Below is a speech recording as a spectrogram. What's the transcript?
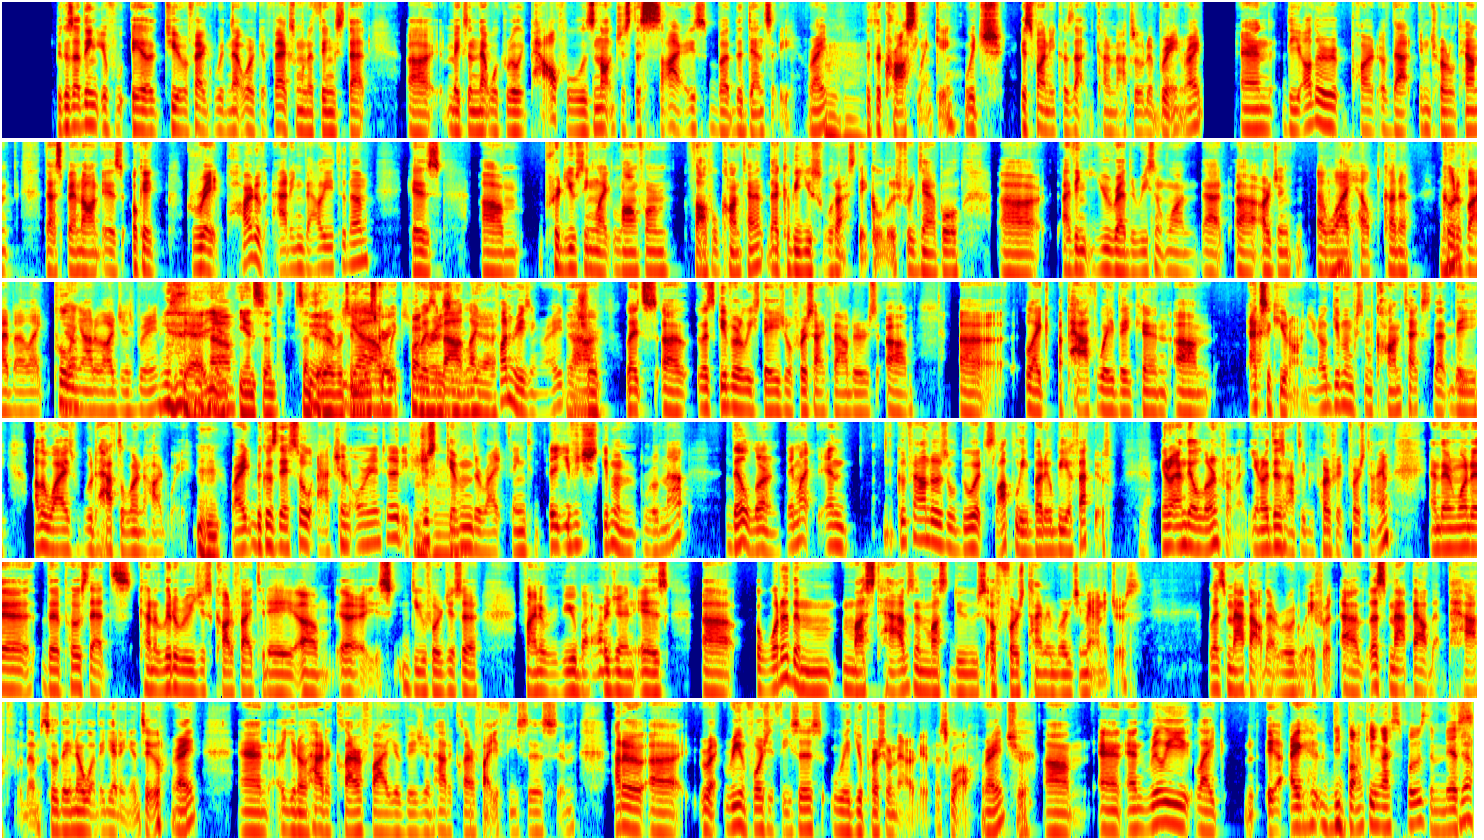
Because I think if uh, to your effect with network effects, one of the things that uh, makes a network really powerful is not just the size but the density, right? With the cross linking, which is funny because that kind of maps over the brain, right? And the other part of that internal town that I spend on is okay, great. Part of adding value to them is um, producing like long form thoughtful content that could be useful to our stakeholders. For example, uh, I think you read the recent one that uh, Arjun uh, I helped kind of codify by like pulling out of Arjun's brain. yeah, Ian, Um, Ian sent sent it over to me. It was great. which was about like yeah. fundraising, right? Yeah, Uh, sure. Let's uh, let's give early stage or first time founders um, uh, like a pathway they can um, execute on. You know, give them some context that they otherwise would have to learn the hard way, Mm-hmm. right? Because they're so action oriented. If you just give them the right thing, to, uh, if you just give them roadmap, they'll learn. They might, and good founders will do it sloppily, but it'll be effective. You know, and they'll learn from it. You know, it doesn't have to be perfect first time. And then one of the, posts that's kind of literally just codified today, um, uh, is due for just a final review by Arjun, is uh, what are the must-haves and must-dos of first-time emerging managers? Let's map out that roadway for. Uh, let's map out that path for them so they know what they're getting into, right? And uh, you know how to clarify your vision, how to clarify your thesis, and how to uh, re- reinforce your thesis with your personal narrative as well, right? Sure. um, and and really like I debunking, I suppose, the myths Yeah.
